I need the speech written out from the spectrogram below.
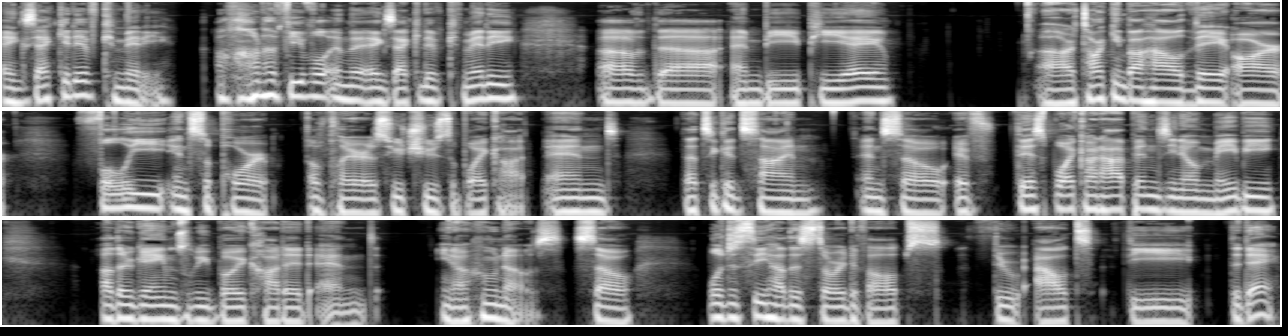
Executive committee. A lot of people in the executive committee of the NBPA uh, are talking about how they are fully in support of players who choose to boycott. And that's a good sign. And so if this boycott happens, you know, maybe other games will be boycotted and, you know, who knows. So we'll just see how this story develops throughout the the day.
